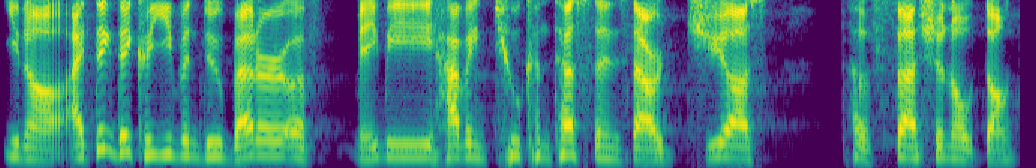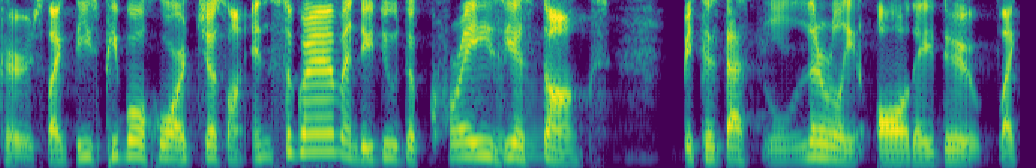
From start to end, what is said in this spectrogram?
you know, I think they could even do better of maybe having two contestants that are just professional dunkers. Like these people who are just on Instagram and they do the craziest mm-hmm. dunks because that's literally all they do. Like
